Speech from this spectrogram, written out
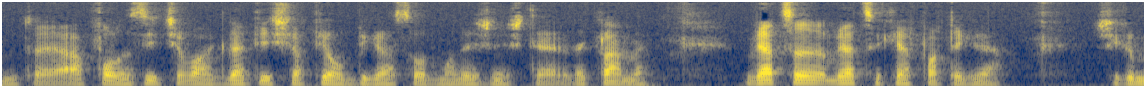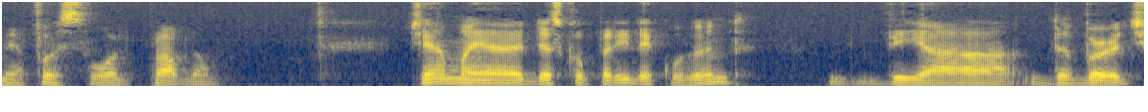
între a folosi ceva gratis și a fi obligat să urmărești niște reclame. Viață, viață chiar foarte grea. Și cum e first world problem. Ce am mai descoperit de curând via The Verge,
